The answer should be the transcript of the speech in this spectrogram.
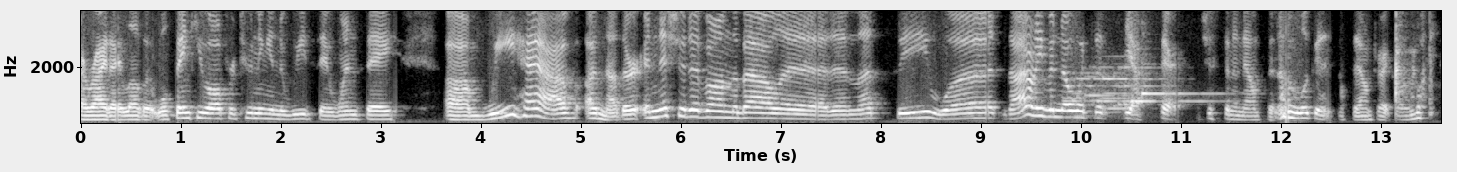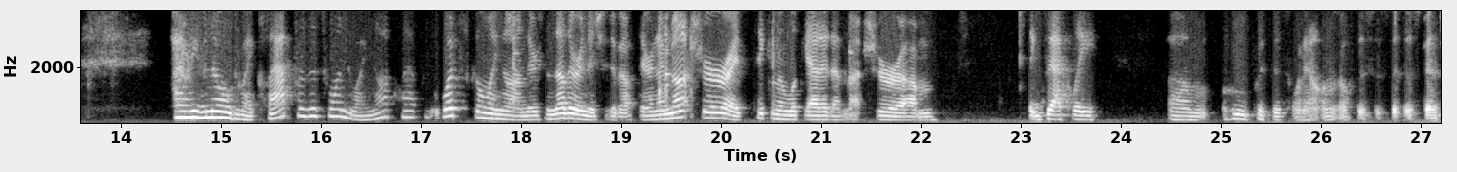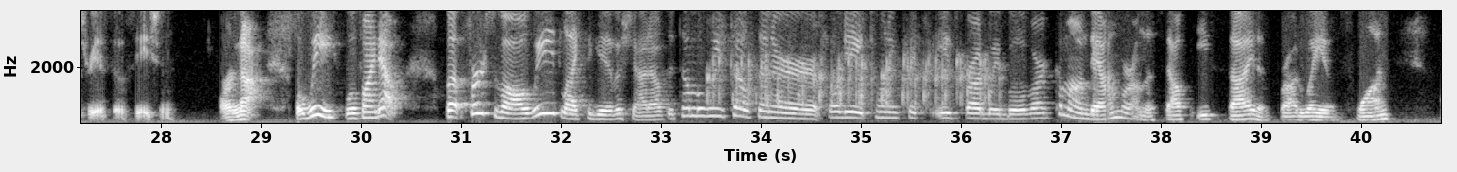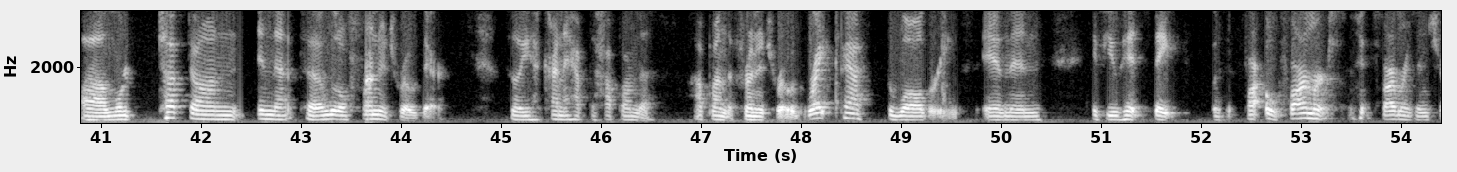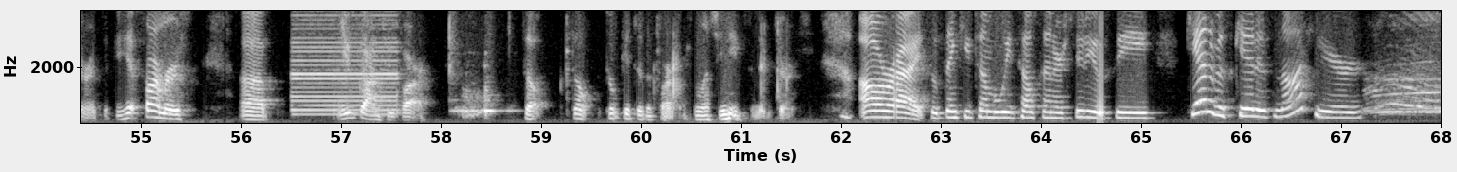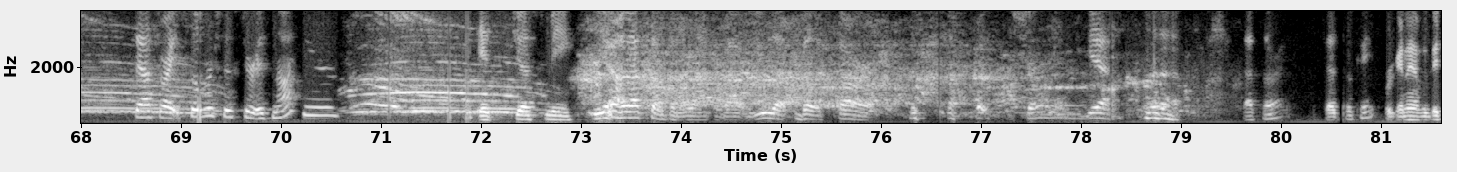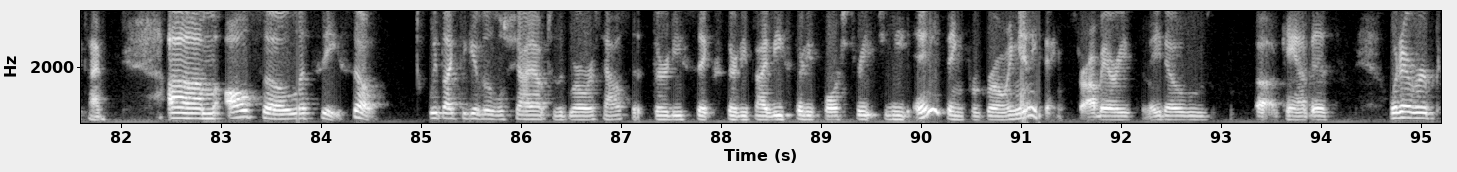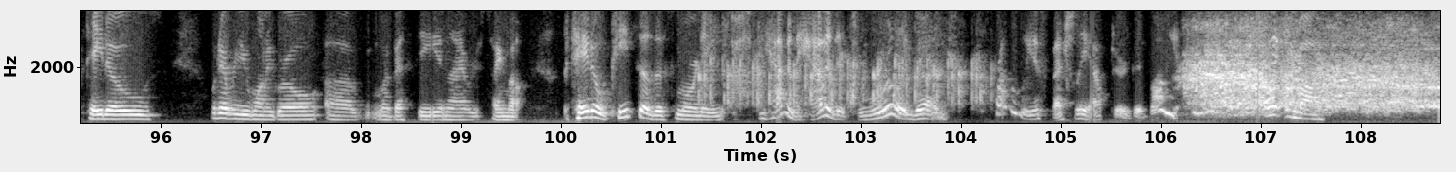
All right, I love it. Well, thank you all for tuning in to Weedsday Wednesday. Um, we have another initiative on the ballot, and let's see what I don't even know what the yeah there just an announcement. I'm looking at the soundtrack going what. I don't even know. Do I clap for this one? Do I not clap? What's going on? There's another initiative out there, and I'm not sure. I've taken a look at it. I'm not sure um, exactly um, who put this one out. I don't know if this is the Dispensary Association or not, but we will find out. But first of all, we'd like to give a shout out to Tumbleweed Health Center, 4826 East Broadway Boulevard. Come on down. We're on the southeast side of Broadway and Swan. Um, we're tucked on in that uh, little frontage road there, so you kind of have to hop on the hop on the frontage road right past the Walgreens, and then if you hit state was it far, oh Farmers, it's Farmers Insurance. If you hit Farmers, uh, you've gone too far. Don't don't get to the farmers unless you need some insurance. All right. So thank you, Tumbleweeds Health Center Studio C. Cannabis Kid is not here. That's right. Silver Sister is not here. It's just me. Yeah, that's something to laugh about. You let Bella star. sure. Yeah. that's all right. That's okay. We're gonna have a good time. Um, also, let's see. So we'd like to give a little shout out to the Growers House at 3635 East 34th Street. If you need anything for growing anything strawberries, tomatoes, uh, cannabis, whatever, potatoes, whatever you want to grow. Uh, my bestie and I were just talking about potato pizza this morning. If you haven't had it, it's really good. Probably especially after a good bong. I like my bong.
